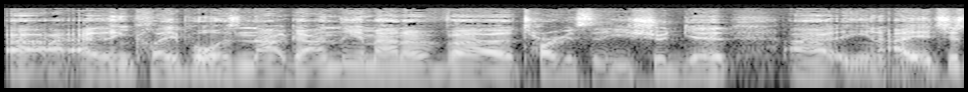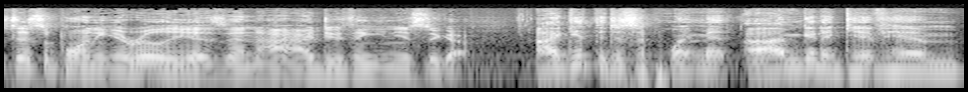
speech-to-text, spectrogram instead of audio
uh, I think Claypool has not gotten the amount of uh, targets that he should get. Uh, you know, it's just disappointing. It really is, and I, I do think he needs to go. I get the disappointment. I'm going to give him,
